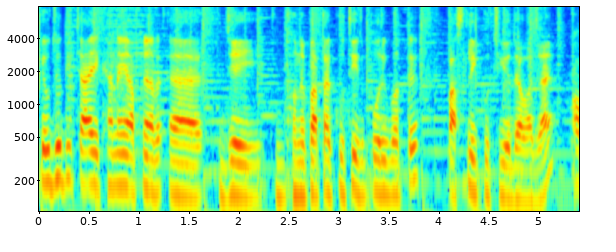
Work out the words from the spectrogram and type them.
কেউ যদি চায় এখানে আপনার আহ, যেই ধনেপাতা কুচির পরিবর্তে পাসলি কুচিও দেওয়া যায়। ও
